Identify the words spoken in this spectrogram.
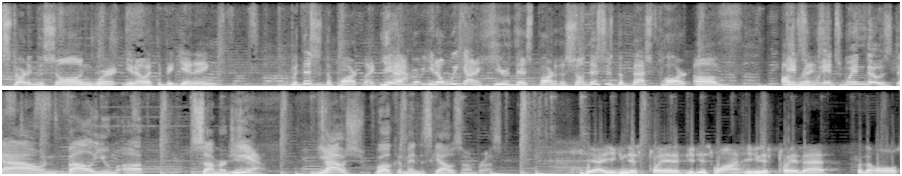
starting the song where, you know, at the beginning, but this is the part, like, Yeah. every- you know, we got to hear this part of the song. This is the best part of Unwritten. it's, it's windows down, volume up, summer jam. Yeah. Yeah. Tausch, welcome into Scalzo and Brust. Yeah, you can just play it if you just want. You can just play that for the whole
